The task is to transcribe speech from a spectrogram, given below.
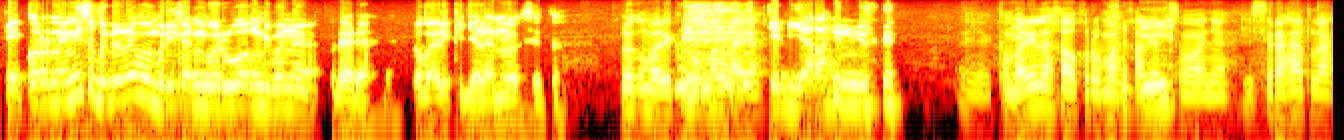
Kayak corona ini sebenarnya memberikan gue ruang di mana udah ada, lo balik ke jalan lo situ. Lu kembali ke rumah lah ya. Kayak diarahin gitu. Iya, kembalilah kau ke rumah Sedih. kalian semuanya. Istirahatlah.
